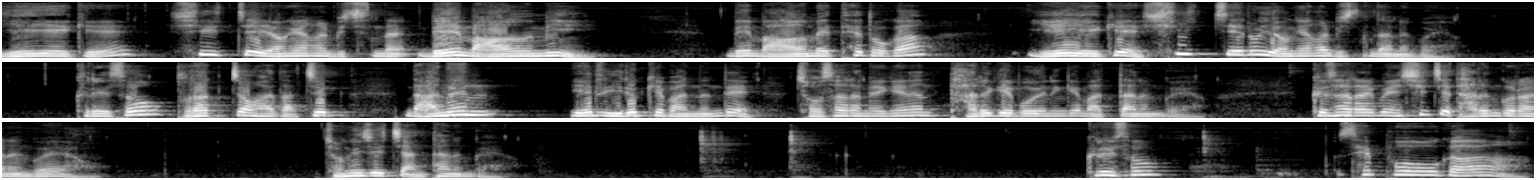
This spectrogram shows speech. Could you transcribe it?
얘에게 실제 영향을 미친다. 내 마음이 내 마음의 태도가 얘에게 실제로 영향을 미친다는 거예요. 그래서 불확정하다. 즉 나는 얘를 이렇게 봤는데 저 사람에게는 다르게 보이는 게 맞다는 거예요. 그 사람에게는 실제 다른 거라는 거예요. 정해져 있지 않다는 거예요. 그래서 세포가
